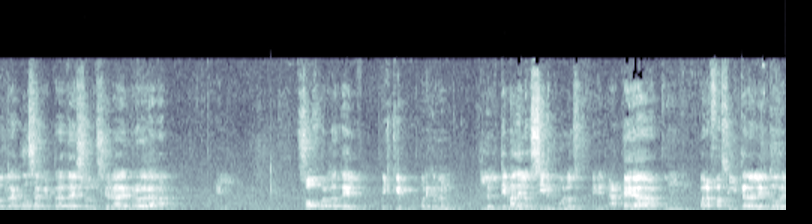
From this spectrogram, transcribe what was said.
otra cosa que trata de solucionar el programa, el software de Atel, es que, por ejemplo, el tema de los círculos, eh, acá era para facilitar la lectura,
